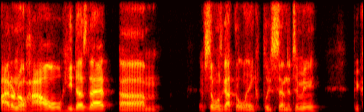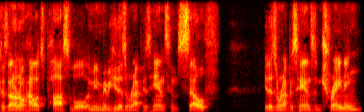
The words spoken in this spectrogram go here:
I don't know how he does that. Um, if someone's got the link, please send it to me because I don't know how it's possible. I mean, maybe he doesn't wrap his hands himself. He doesn't wrap his hands in training.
